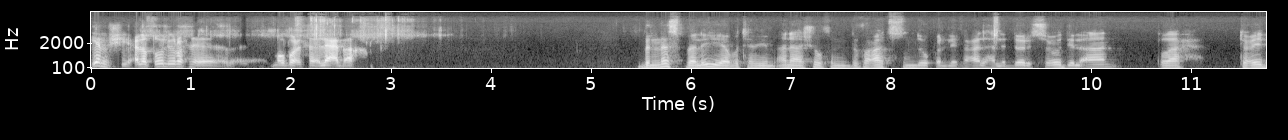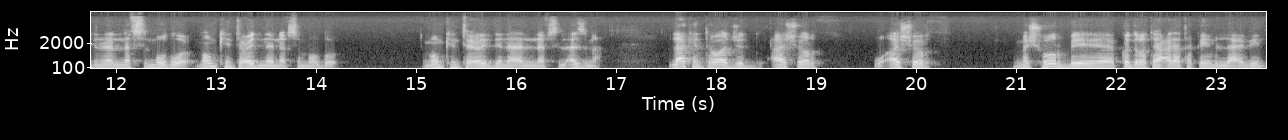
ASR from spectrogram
يمشي على طول يروح موضوع لاعب آخر. بالنسبة لي يا أبو تميم أنا أشوف إن دفعات الصندوق اللي فعلها للدوري السعودي الآن راح تعيدنا لنفس الموضوع. ممكن تعيدنا لنفس الموضوع. ممكن تعيدنا لنفس الأزمة. لكن تواجد اشوورث واشوورث مشهور بقدرته على تقييم اللاعبين.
